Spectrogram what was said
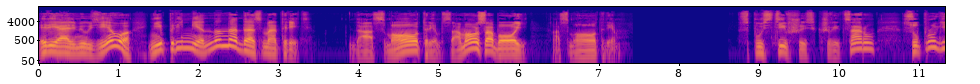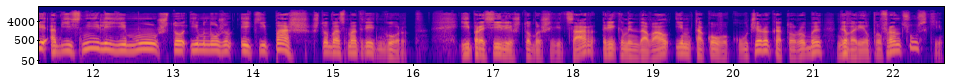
Реаль Мюзео непременно надо осмотреть. «Да, смотрим, само собой, осмотрим». Спустившись к швейцару, супруги объяснили ему, что им нужен экипаж, чтобы осмотреть город, и просили, чтобы швейцар рекомендовал им такого кучера, который бы говорил по-французски.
